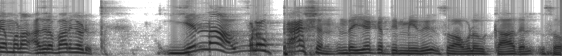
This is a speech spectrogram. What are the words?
மேம்பலம் அதில் பாருங்கள் அப்படி. என்ன அவ்வளோ பேஷன் இந்த இயக்கத்தின் மீது? ஸோ அவ்வளவு காதல். ஸோ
